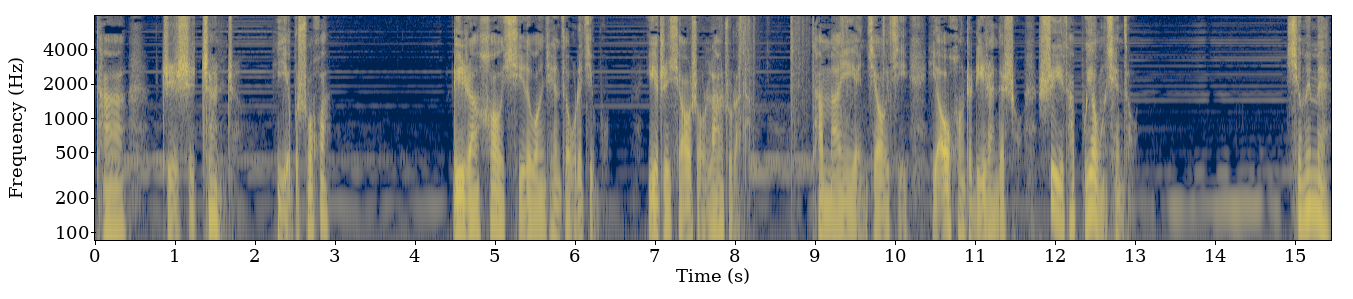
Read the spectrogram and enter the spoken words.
他只是站着，也不说话。李冉好奇的往前走了几步，一只小手拉住了他。他满眼焦急，摇晃着李冉的手，示意他不要往前走。小妹妹，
